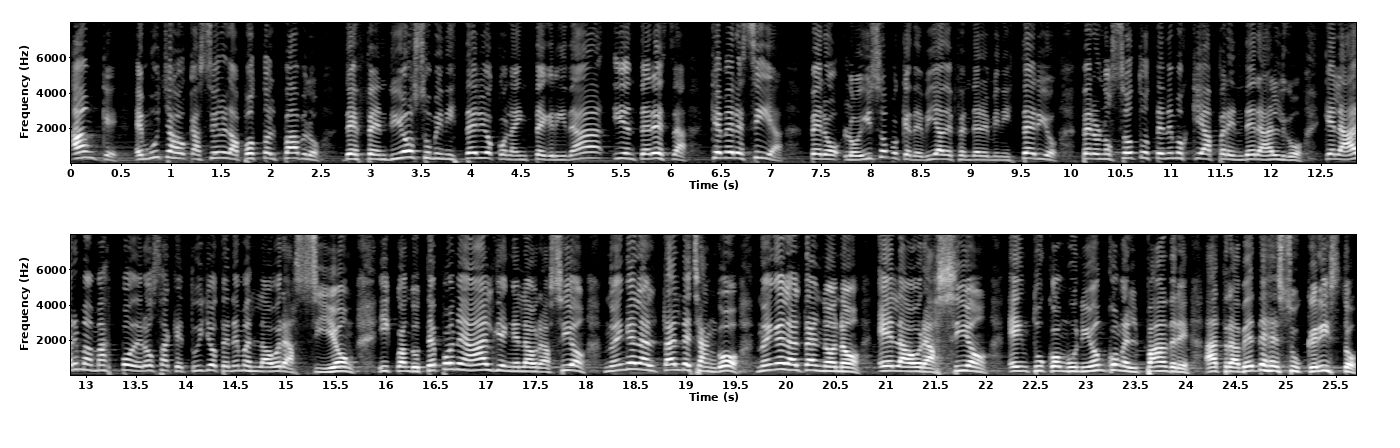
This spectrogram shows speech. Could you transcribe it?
aunque en muchas ocasiones el apóstol Pablo defendió su ministerio con la integridad y entereza que merecía, pero lo hizo porque debía defender el ministerio. Pero nosotros tenemos que aprender algo, que la arma más poderosa que tú y yo tenemos es la oración. Y cuando usted pone a alguien en la oración, no en el altar de Changó, no en el altar, no, no, en la oración, en tu comunión con el Padre a través de Jesucristo,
